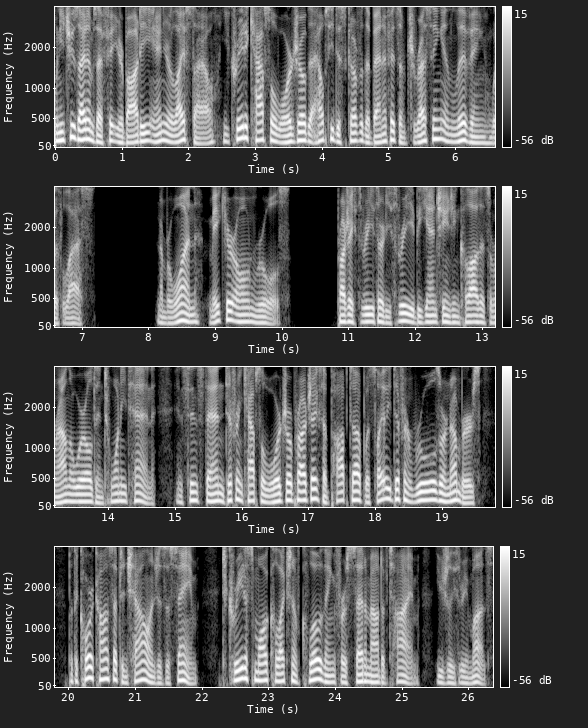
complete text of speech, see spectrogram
When you choose items that fit your body and your lifestyle, you create a capsule wardrobe that helps you discover the benefits of dressing and living with less. Number one, make your own rules. Project 333 began changing closets around the world in 2010, and since then, different capsule wardrobe projects have popped up with slightly different rules or numbers, but the core concept and challenge is the same to create a small collection of clothing for a set amount of time, usually three months.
